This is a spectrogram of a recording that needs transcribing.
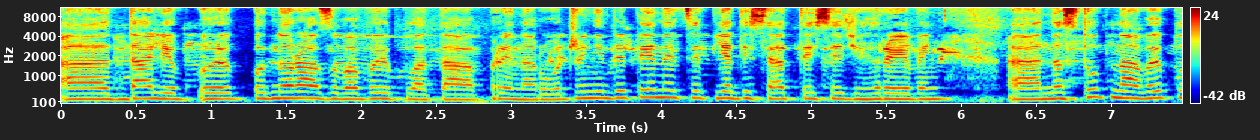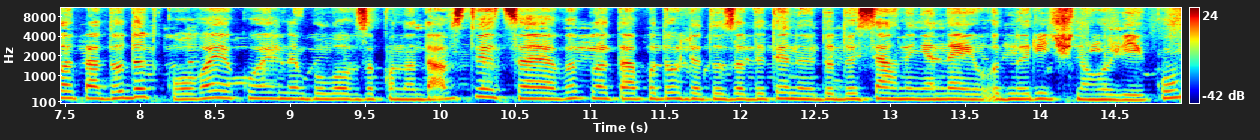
Е, Далі е, одноразова виплата при народженні дитини це 50 тисяч гривень. Е, Наступна виплата додаткова, якої не було в законодавстві. Це виплата по догляду за дитиною до досягнення нею однорічного віку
